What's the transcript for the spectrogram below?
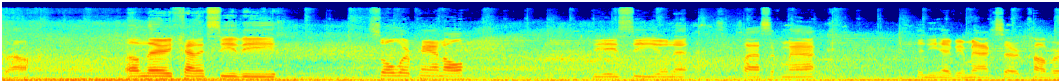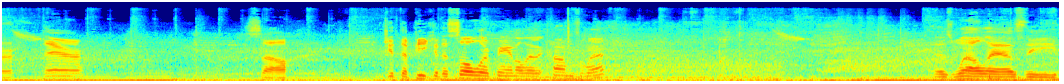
So, on there you kind of see the solar panel, the AC unit, classic Mac. Then you have your Max Air cover there. So get the peak of the solar panel that it comes with. As well as the,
